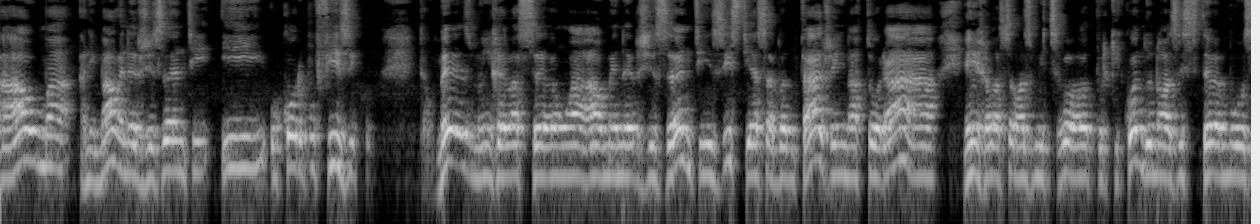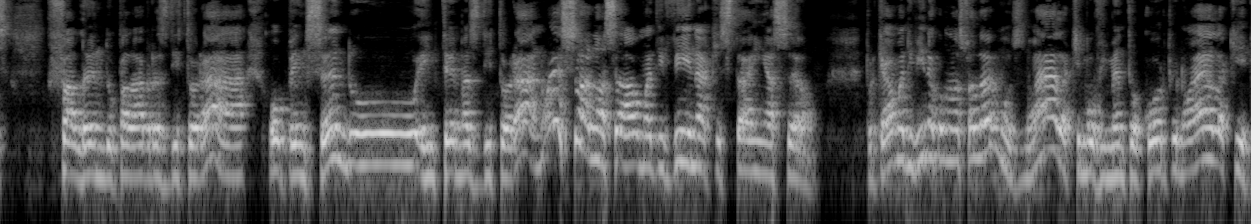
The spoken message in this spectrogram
a alma animal energizante e o corpo físico. Então, mesmo em relação à alma energizante, existe essa vantagem na Torá em relação às mitzvot, porque quando nós estamos falando palavras de Torá ou pensando em temas de Torá, não é só a nossa alma divina que está em ação. Porque a alma divina, como nós falamos, não é ela que movimenta o corpo, não é ela que,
